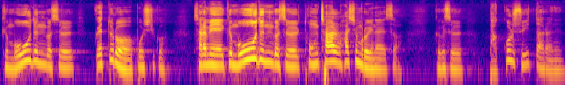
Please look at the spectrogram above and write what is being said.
그 모든 것을 꿰뚫어 보시고 사람의 그 모든 것을 통찰하심으로 인하여서 그것을 바꿀 수 있다라는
